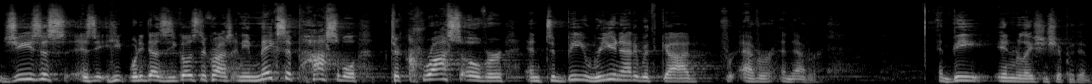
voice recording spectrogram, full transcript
Jesus, is he, what he does is he goes to the cross and he makes it possible to cross over and to be reunited with God forever and ever and be in relationship with Him.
